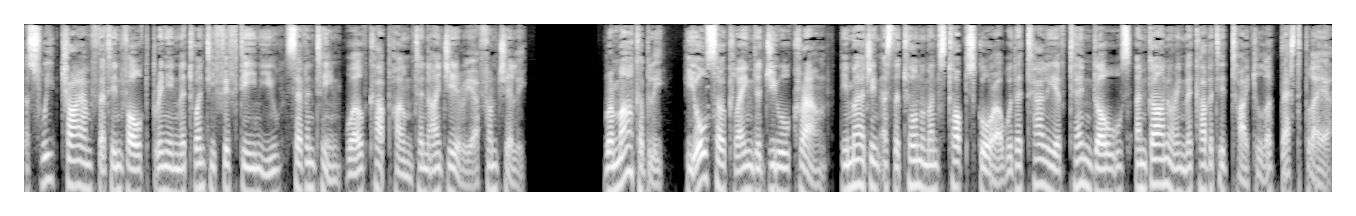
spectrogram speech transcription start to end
a sweet triumph that involved bringing the 2015 U-17 World Cup home to Nigeria from Chile. Remarkably, he also claimed a dual crown, emerging as the tournament's top scorer with a tally of 10 goals and garnering the coveted title of Best Player.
